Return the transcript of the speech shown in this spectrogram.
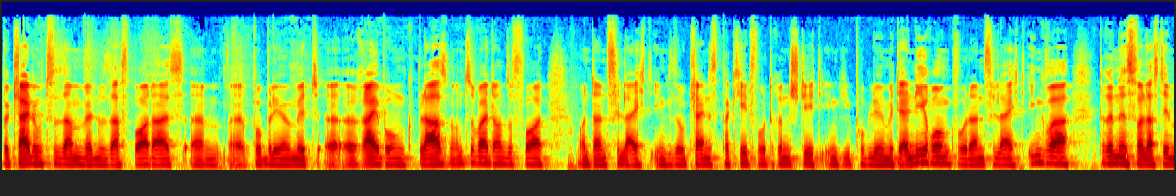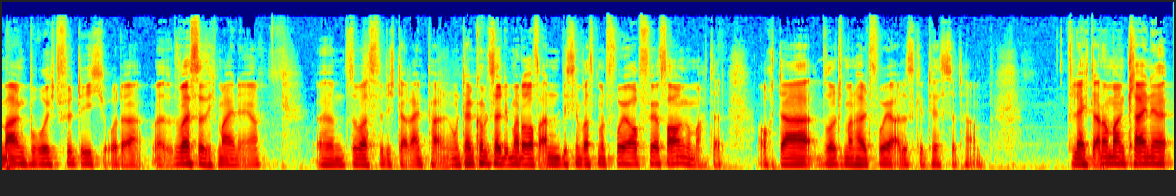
Bekleidung zusammen, wenn du sagst, boah, da ist ähm, äh, Probleme mit äh, Reibung, Blasen und so weiter und so fort. Und dann vielleicht irgendwie so ein kleines Paket, wo drin steht, irgendwie Probleme mit der Ernährung, wo dann vielleicht Ingwer drin ist, weil das den Magen beruhigt für dich oder äh, du weißt, was ich meine, ja. Ähm, sowas würde ich da reinpacken. Und dann kommt es halt immer darauf an, ein bisschen, was man vorher auch für Erfahrungen gemacht hat. Auch da sollte man halt vorher alles getestet haben. Vielleicht auch nochmal eine kleine.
